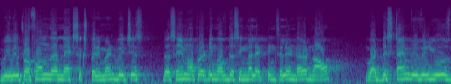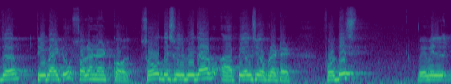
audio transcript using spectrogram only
we will perform the next experiment which is the same operating of the single acting cylinder. Now but this time we will use the 3 by 2 solenoid coil so this will be the uh, PLC operated. For this we will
